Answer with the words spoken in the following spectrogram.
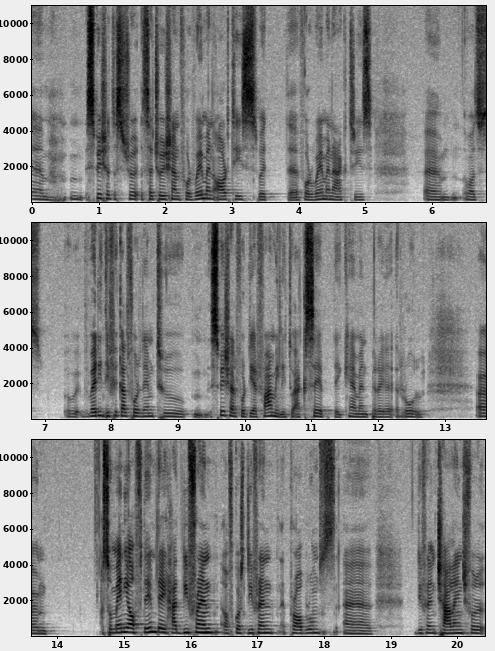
um, special situation for women artists, with uh, for women actors, um, was very difficult for them to, especially for their family, to accept they came and play a role. Um, so many of them, they had different, of course, different problems, uh, different challenge for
